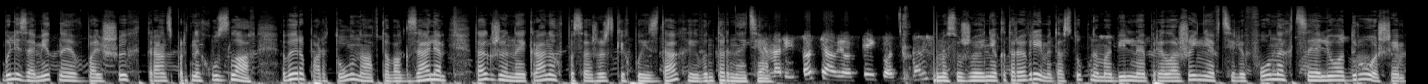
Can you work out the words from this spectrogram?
были заметны в больших транспортных узлах, в аэропорту, на автовокзале, также на экранах в пассажирских поездах и в интернете. У нас уже некоторое время доступно мобильное приложение в телефонах «Целью Дроши»,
